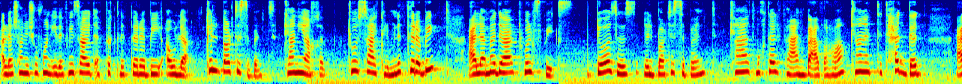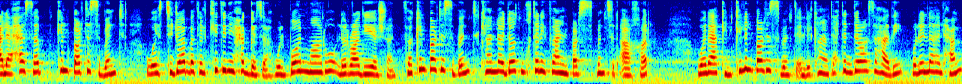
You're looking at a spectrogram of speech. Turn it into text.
علشان يشوفون إذا في side effect لل therapy أو لا. كل participant كان ياخذ 2 cycle من ال therapy على مدى 12 weeks doses لل participant كانت مختلفة عن بعضها. كانت تتحدد على حسب كل participant واستجابة ال kidney حقته وال bone marrow لل radiation فكل participant كان له dose مختلفة عن ال participant الآخر. ولكن كل ال participant اللي كانوا تحت الدراسة هذه ولله الحمد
